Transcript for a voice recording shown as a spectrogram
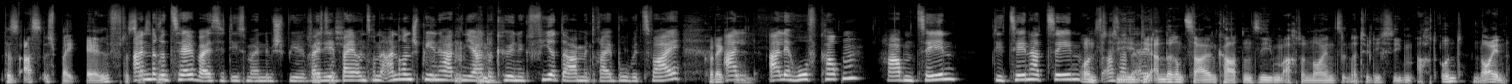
Das Ass ist bei 11. Das heißt, Andere Zählweise diesmal in dem Spiel. Weil die, Richtig. bei unseren anderen Spielen hatten ja der König vier Dame, drei Bube, zwei. Korrekt. All, alle Hofkarten haben zehn. Die zehn hat zehn und, Und die, die anderen Zahlenkarten 7, 8 und 9 sind natürlich 7, 8 und 9.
